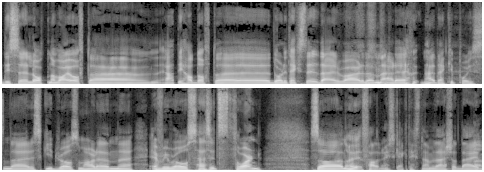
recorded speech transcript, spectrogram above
disse låtene var jo ofte Ja, de hadde ofte dårlige tekster. Der var det den er det, Nei, det er ikke Poison, det er Skid Row som har den eh, Every Rose Has Its Thorn. Så nå, Fader, nå husker jeg ikke teksten, men det er så det er,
